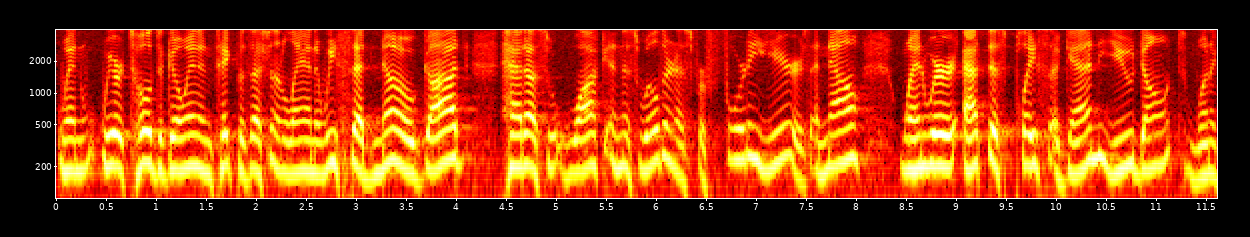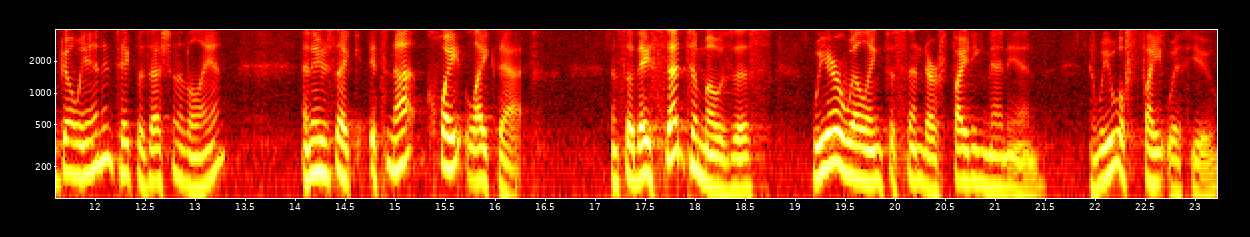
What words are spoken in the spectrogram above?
when we were told to go in and take possession of the land, and we said no, God had us walk in this wilderness for 40 years. And now, when we're at this place again, you don't want to go in and take possession of the land? And they was like, It's not quite like that. And so they said to Moses, We are willing to send our fighting men in, and we will fight with you,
